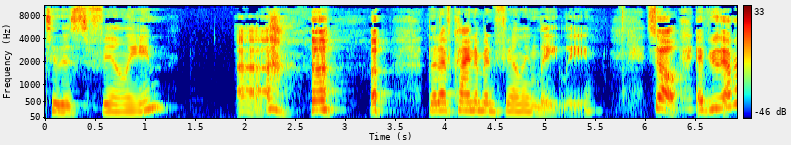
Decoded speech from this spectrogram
to this feeling uh, that I've kind of been feeling lately. So, if you ever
